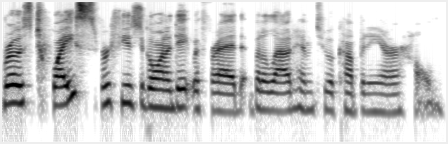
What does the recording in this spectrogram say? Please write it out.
Rose twice refused to go on a date with Fred, but allowed him to accompany her home.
